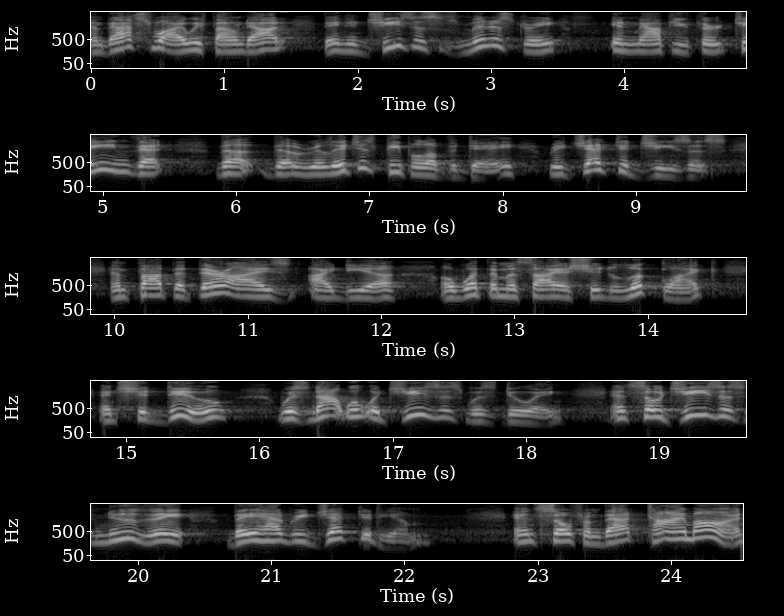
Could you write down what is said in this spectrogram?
And that's why we found out that in Jesus' ministry in Matthew 13 that the, the religious people of the day rejected Jesus and thought that their eyes, idea of what the Messiah should look like and should do was not what, what Jesus was doing. And so Jesus knew they, they had rejected him. And so from that time on,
